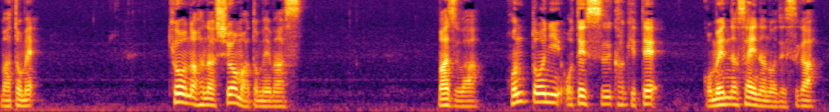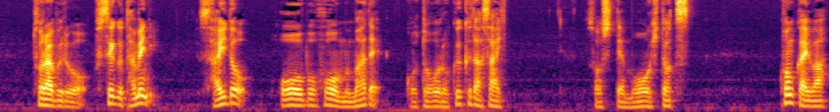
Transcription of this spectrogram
まとめ。今日の話をまとめます。まずは、本当にお手数かけてごめんなさいなのですが、トラブルを防ぐために再度応募フォームまでご登録ください。そしてもう一つ。今回は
